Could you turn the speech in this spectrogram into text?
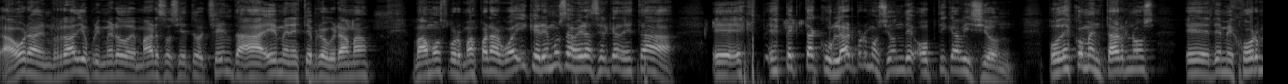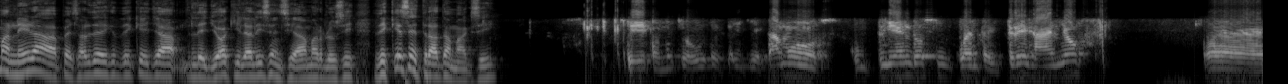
ahora en Radio Primero de Marzo, 780 AM, en este programa. Vamos por Más Paraguay y queremos saber acerca de esta eh, espectacular promoción de Óptica Visión. ¿Podés comentarnos eh, de mejor manera, a pesar de, que ya leyó aquí la licenciada Marlucy, de qué se trata, Maxi? Sí, con mucho gusto. Estamos cumpliendo 53 años, eh,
